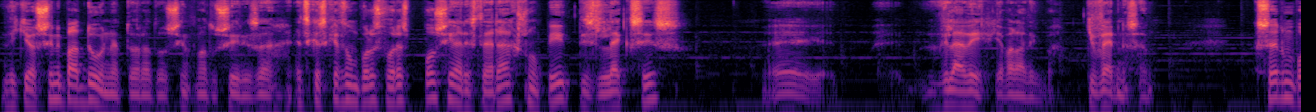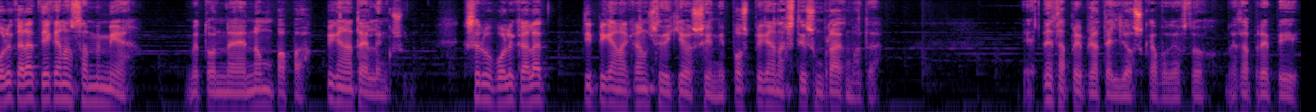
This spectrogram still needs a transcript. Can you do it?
Δικαιοσύνη παντού είναι τώρα το σύνθημα του ΣΥΡΙΖΑ. Έτσι και σκέφτομαι πολλές φορές πώς η αριστερά χρησιμοποιεί τις λέξεις. Ε, δηλαδή, για παράδειγμα, κυβέρνησαν. Ξέρουμε πολύ καλά τι έκαναν στα μημία με τον ε, νόμο Παπά. Πήγαν να τα ελέγξουν. Ξέρουμε πολύ καλά τι πήγαν να κάνουν στη δικαιοσύνη, πώς πήγαν να στήσουν πράγματα. Ε, δεν θα πρέπει να τελειώσει κάποτε αυτό. Δεν θα πρέπει.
